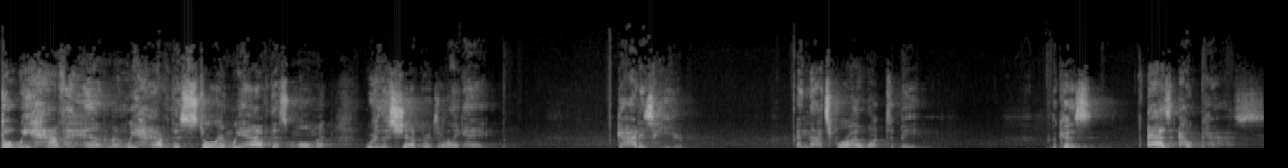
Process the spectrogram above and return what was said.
But we have him and we have this story and we have this moment where the shepherds are like, hey, God is here. And that's where I want to be. Because as outcasts,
